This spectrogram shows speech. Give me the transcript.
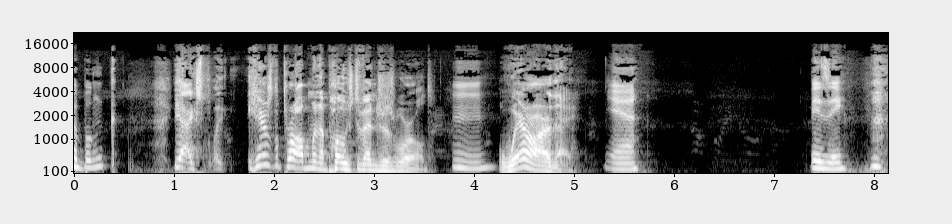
Kabunk. Yeah, expl- here's the problem in a post Avengers world. Hmm. Where are they? Yeah. Busy.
